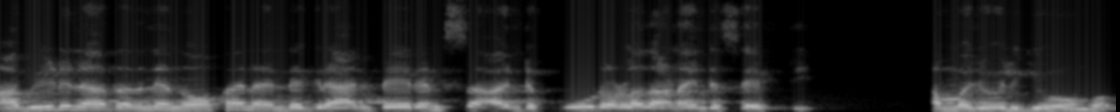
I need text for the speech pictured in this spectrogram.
ആ വീടിനകത്ത് അതിനെ നോക്കാൻ അതിന്റെ ഗ്രാൻഡ് പേരൻസ് അതിന്റെ കൂടെ ഉള്ളതാണ് അതിന്റെ സേഫ്റ്റി. അമ്മ ജോലിക്ക് പോകുമ്പോൾ.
